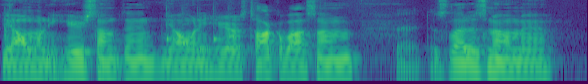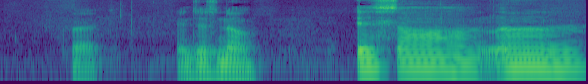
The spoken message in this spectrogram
Y'all want to hear something? Y'all want to hear us talk about something? Fact. Just let us know, man. Fact. And just know, it's all love.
